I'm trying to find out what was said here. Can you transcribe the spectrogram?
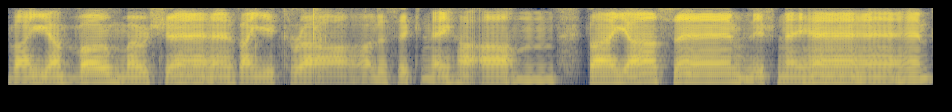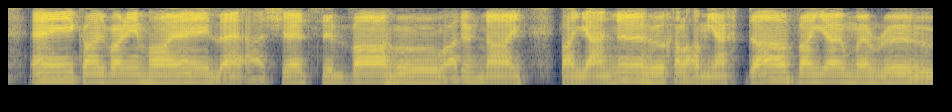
ויבוא משה ויקרא לזקני העם וישם לפניהם אי כל הדברים האלה אשר ציווהו אדוני ויענו חלום יחדיו ויאמרו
